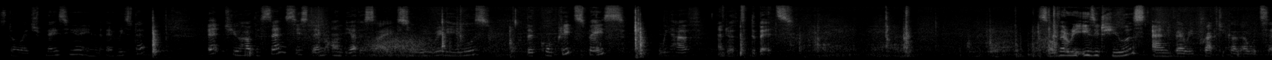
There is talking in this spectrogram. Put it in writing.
storage place here in every step and you have the same system on the other side. So we really use the complete space we have under the beds. So very easy to use and very practical I would say.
